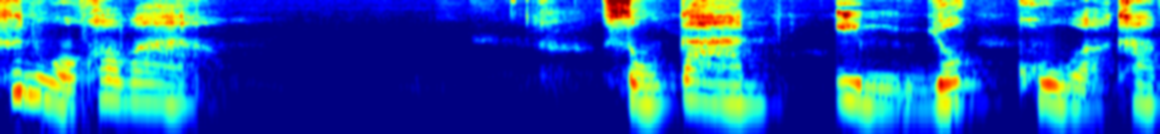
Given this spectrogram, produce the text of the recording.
ขึ้นหัวข้อว่า สงการอิ่มยกครัวครับ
